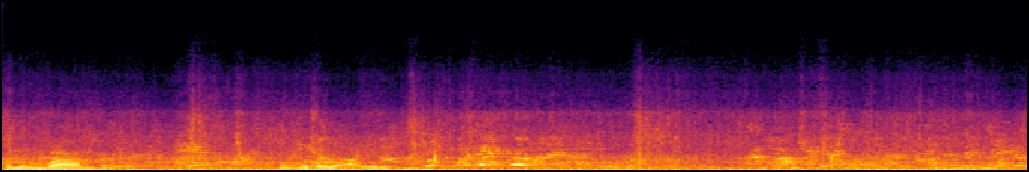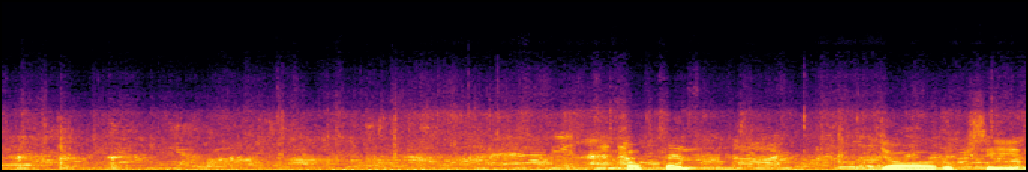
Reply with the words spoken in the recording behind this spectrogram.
ขนมหวานโอ้แต่ละอันเลยข้าวปุ้นยอลูกชิ้น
